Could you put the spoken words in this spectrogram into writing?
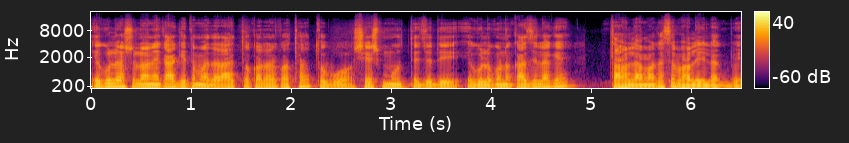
এগুলো আসলে অনেক আগে তোমাদের আয়ত্ত করার কথা, তবুও শেষ মুহূর্তে যদি এগুলো কোনো কাজে লাগে, তাহলে আমার কাছে ভালোই লাগবে।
